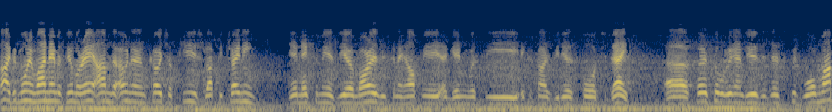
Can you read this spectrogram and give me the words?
Hi, good morning. My name is Neil Murray. I'm the owner and coach of Kiddies Rugby Training. Here next to me is Leo Morris. He's going to help me again with the exercise videos for today. Uh, first of all, what we're going to do is just a quick warm up.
